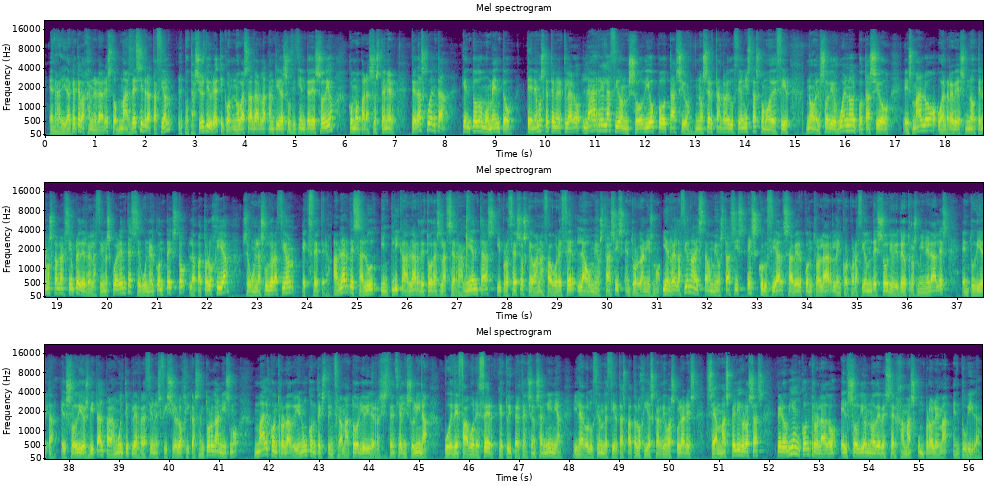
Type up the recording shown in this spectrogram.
en realidad, ¿qué te va a generar esto? Más deshidratación. El potasio es diurético, no vas a dar la cantidad suficiente de sodio como para sostener. ¿Te das cuenta que en todo momento tenemos que tener claro la relación sodio-potasio, no ser tan reduccionistas como decir, no, el sodio es bueno, el potasio es malo o al revés. No, tenemos que hablar siempre de relaciones coherentes según el contexto, la patología, según la sudoración, etc. Hablar de salud implica hablar de todas las herramientas y procesos que van a favorecer la homeostasis en tu organismo. Y en relación a esta homeostasis es crucial saber controlar la incorporación de sodio y de otros minerales en tu dieta. El sodio es vital para múltiples reacciones fisiológicas en tu organismo, mal controlado y en un contexto inflamatorio y de resistencia a la insulina puede favorecer que tu hipertensión sanguínea y la evolución de ciertas patologías cardiovasculares sean más peligrosas, pero bien controlado, el sodio no debe ser jamás un problema en tu vida.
